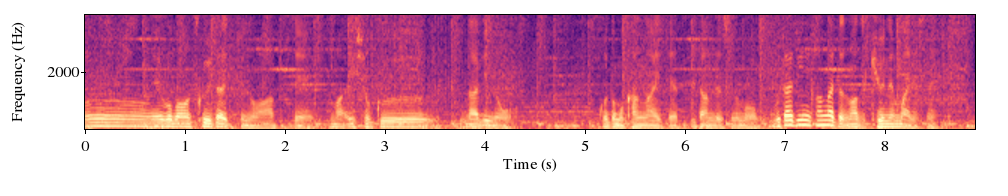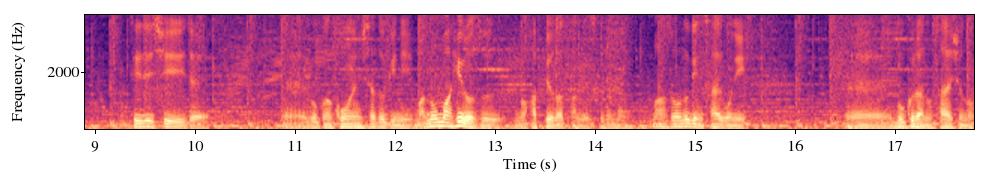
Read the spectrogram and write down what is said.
うん英語版を作りたいっていうのはあって、まあ移植なりの ことも考えてやってたんですけども具体的に考えたのはまず9年前ですね GDC で、えー、僕が講演した時に、まあ、ノーモアヒーローズの発表だったんですけども、まあ、その時に最後に、えー、僕らの最初の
